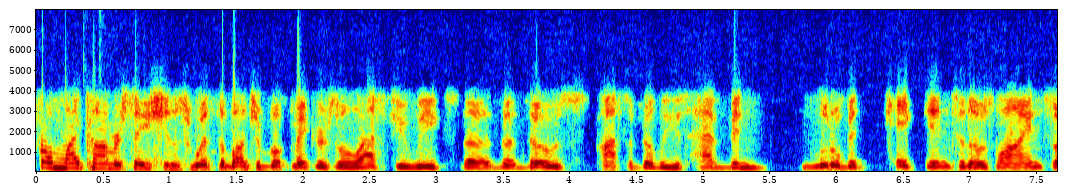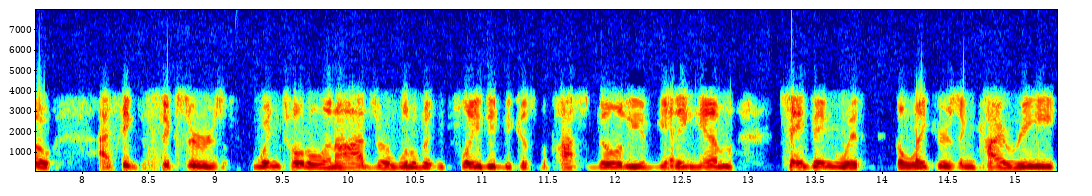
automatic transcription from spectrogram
From my conversations with a bunch of bookmakers in the last few weeks, the, the those possibilities have been a little bit caked into those lines. So I think the Sixers win total and odds are a little bit inflated because of the possibility of getting him. Same thing with the Lakers and Kyrie.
